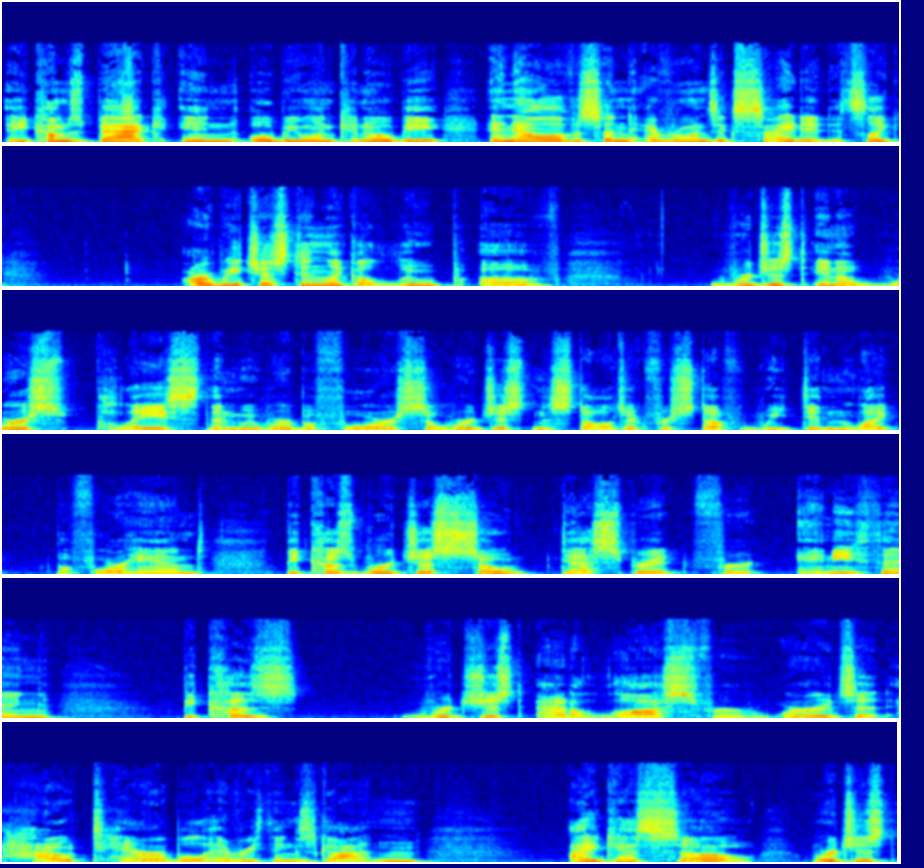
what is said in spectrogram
he comes back in Obi-Wan Kenobi, and now all of a sudden everyone's excited. It's like, are we just in like a loop of we're just in a worse place than we were before, so we're just nostalgic for stuff we didn't like beforehand because we're just so desperate for anything because we're just at a loss for words at how terrible everything's gotten? I guess so. We're just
